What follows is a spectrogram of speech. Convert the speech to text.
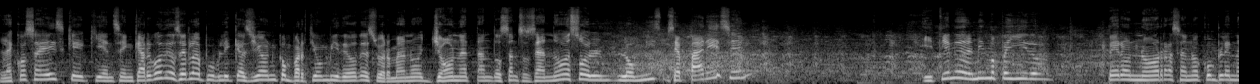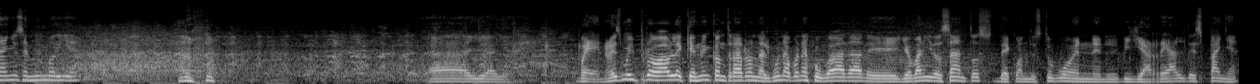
La cosa es que quien se encargó de hacer la publicación compartió un video de su hermano Jonathan Dos Santos. O sea, no son lo mismo, se parecen y tienen el mismo apellido, pero no, raza, no cumplen años el mismo día. Ay, ay, ay. Bueno, es muy probable que no encontraron alguna buena jugada de Giovanni Dos Santos de cuando estuvo en el Villarreal de España.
